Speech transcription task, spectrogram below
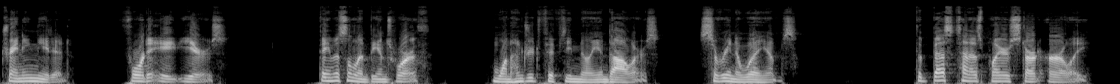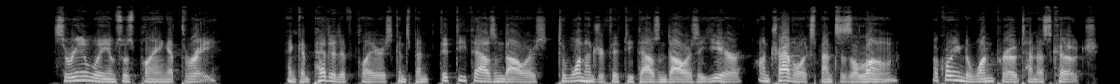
Training needed 4 to 8 years. Famous Olympians worth $150 million. Serena Williams. The best tennis players start early. Serena Williams was playing at 3, and competitive players can spend $50,000 to $150,000 a year on travel expenses alone, according to one pro tennis coach.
